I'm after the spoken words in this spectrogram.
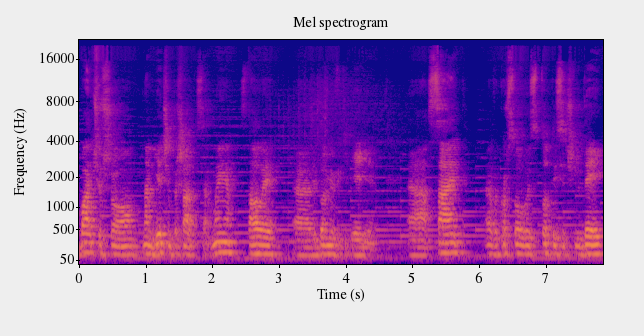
бачу, що нам є чим пишатися. Ми стали відомі в Вікіпедії. Сайт використовує 100 тисяч людей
